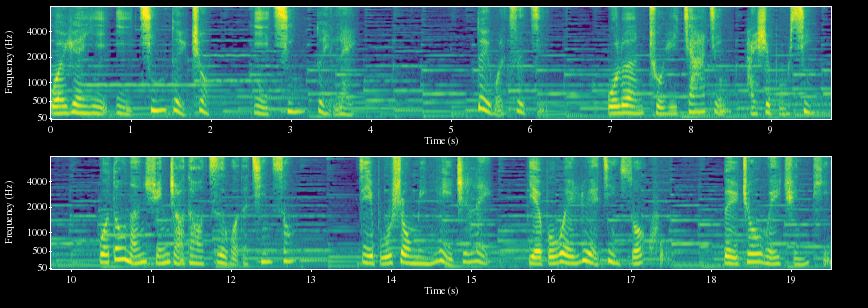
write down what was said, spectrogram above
我愿意以轻对重，以轻对累。对我自己，无论处于佳境还是不幸。我都能寻找到自我的轻松，既不受名利之累，也不为略尽所苦。对周围群体，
